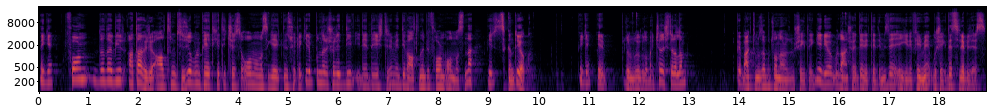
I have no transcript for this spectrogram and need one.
Peki formda da bir hata veriyor. Altını çiziyor. Bunun P etiketi içerisinde olmaması gerektiğini söylüyor. Gelip bunları şöyle div ile değiştirin ve div altında bir form olmasında bir sıkıntı yok. Peki gelip bu durumda uygulamayı çalıştıralım. Ve baktığımızda butonlarımız bu şekilde geliyor. Buradan şöyle delete dediğimizde ilgili filmi bu şekilde silebiliriz.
